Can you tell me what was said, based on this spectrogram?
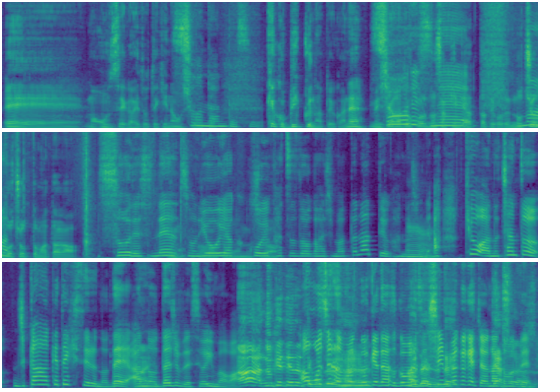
えーまあ、音声ガイド的なお仕そう事。なんです結構ビッグなというかね、メジャーどころの先でやったということで、ね後ほどちょっとまたが。そうですね、うんそのようやくこういうあ活動が始まったなっていう話で、うん。あ今日あのちゃんと時間空けてきてるので、あのはい大丈夫ですよ今は。ああ、抜けてるね。あもちろん抜けてますごめんなさい。心配かけちゃうなと思って。そ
